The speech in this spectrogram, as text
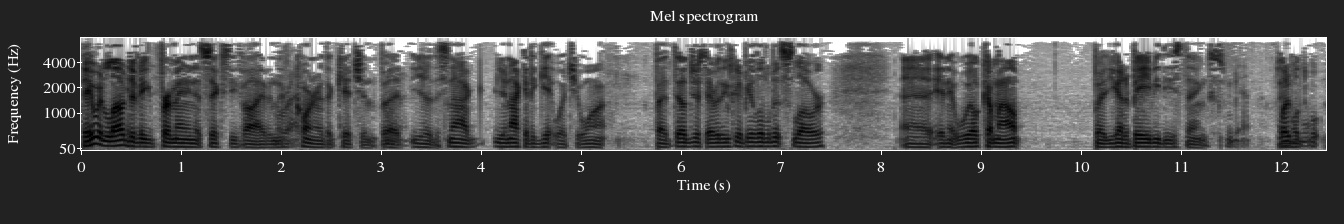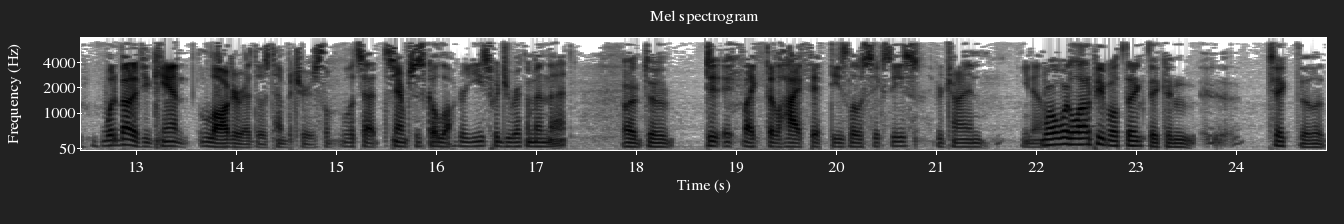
they would love to be fermenting at 65 in the Right. corner of the kitchen, but Right. you know, it's not. You're not going to get what you want. But they'll just everything's going to be a little bit slower, uh, and it will come out. But you got to baby these things. Yeah. What, we'll- what about if you can't lager at those temperatures? What's that? San Francisco lager yeast? Would you recommend that? Uh, to it, like the high 50s, low 60s? If you're trying, you know. well, what a lot of people think they can uh, take the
